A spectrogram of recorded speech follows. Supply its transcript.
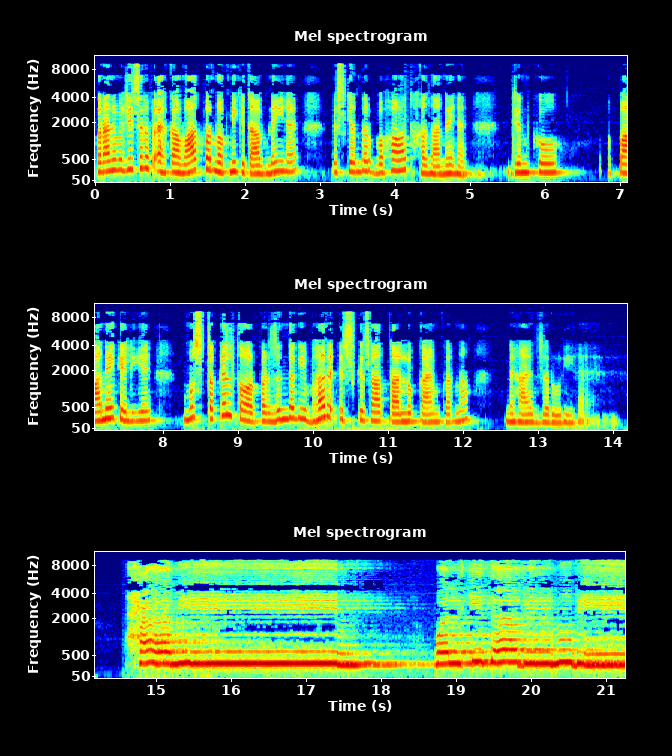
قرآن مجید صرف احکامات پر مبنی کتاب نہیں ہے، اس کے اندر بہت خزانے ہیں جن کو پانے کے لیے مستقل طور پر زندگی بھر اس کے ساتھ تعلق قائم کرنا نہایت ضروری ہے۔ والکتاب المبین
